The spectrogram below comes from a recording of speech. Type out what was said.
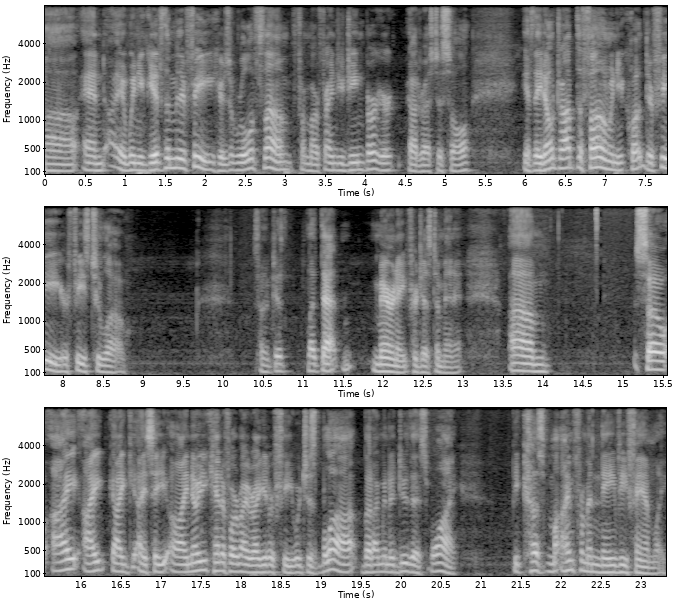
Uh, and uh, when you give them their fee, here's a rule of thumb from our friend Eugene Burger, God rest his soul. If they don't drop the phone when you quote their fee, your fee's too low. So just let that marinate for just a minute. Um, so I, I, I, I say, oh, I know you can't afford my regular fee, which is blah, but I'm going to do this. Why? Because my, I'm from a Navy family.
